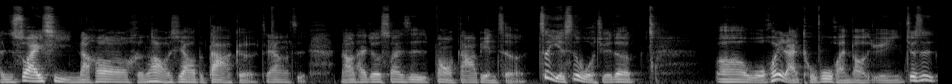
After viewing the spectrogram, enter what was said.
很帅气，然后很好笑的大哥这样子，然后他就算是帮我搭便车，这也是我觉得，呃，我会来徒步环岛的原因，就是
